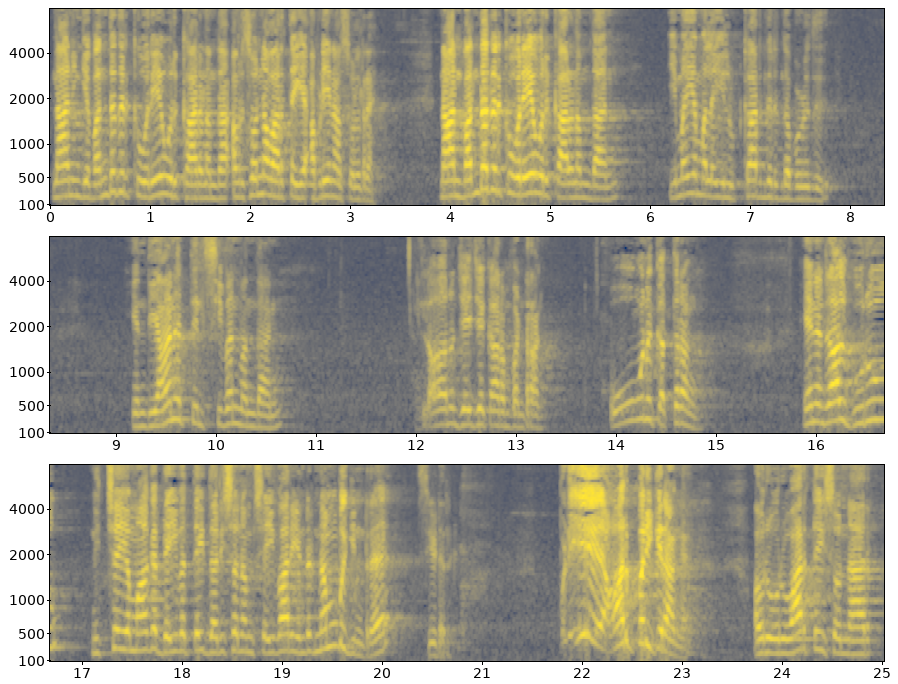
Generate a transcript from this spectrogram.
நான் இங்க வந்ததற்கு ஒரே ஒரு காரணம் தான் அவர் சொன்ன வார்த்தையை அப்படியே நான் சொல்றேன். நான் வந்ததற்கு ஒரே ஒரு காரணம் தான் இமயமலையில் உட்கார்ந்திருந்த பொழுது என் தியானத்தில் சிவன் வந்தான். எல்லாரும் ஜெய ஜெயக்காரம் பண்றாங்க. ஓன்னு கத்துறாங்க. ஏனென்றால் குரு நிச்சயமாக தெய்வத்தை தரிசனம் செய்வார் என்று நம்புகின்ற சீடர்கள். அப்படியே ஆர்ப்பரிக்கிறாங்க. அவர் ஒரு வார்த்தை சொன்னார்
